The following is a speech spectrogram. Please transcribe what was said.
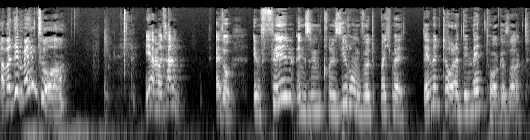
Aber Dementor. Ja, man kann. Also, im Film, in Synchronisierung wird manchmal Dementor oder Dementor gesagt.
